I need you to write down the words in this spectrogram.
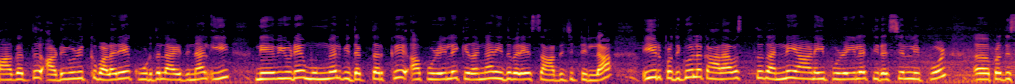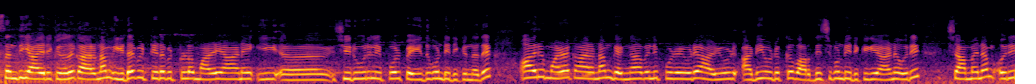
ഭാഗത്ത് അടിയൊഴുക്ക് വളരെ കൂടുതലായതിനാൽ ഈ നേവിയുടെ മുങ്ങൽ വിദഗ്ധർക്ക് ആ പുഴയിലേക്ക് ഇറങ്ങാൻ ഇതുവരെ സാധിച്ചിട്ടില്ല. ഈ ഒരു പ്രതികൂല കാലാവസ്ഥ തന്നെയാണ് ഈ പുഴയിലെ തിരച്ചിലിന് ഇപ്പോൾ പ്രതിസന്ധി പ്രതിസന്ധിയായിരിക്കുന്നത്. കാരണം ഇടവിട്ടിടവിട്ടുള്ള മഴയാണ് ഈ ശിരൂരിൽ ഇപ്പോൾ പെയ്തുകൊണ്ടിരിക്കുന്നത്. ആ ഒരു മഴ കാരണം ഗംഗാവലി പുഴയുടെ അടിയൊടുക്ക് വർദ്ധിച്ചുകൊണ്ടിരിക്കുകയാണ്. ഒരു ശമനം ഒരു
